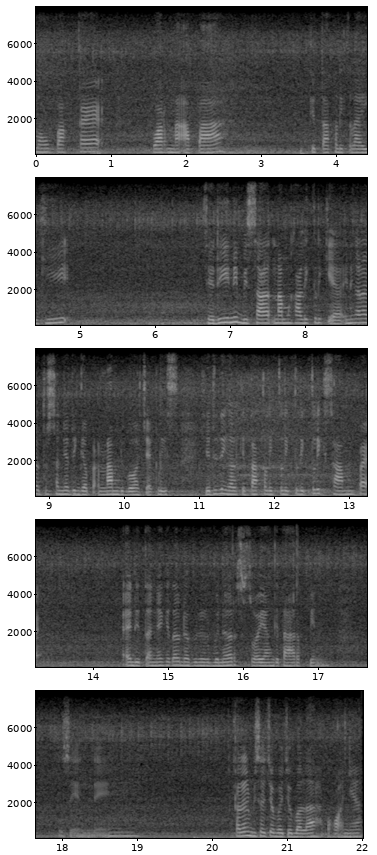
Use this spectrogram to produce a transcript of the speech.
mau pakai warna apa kita klik lagi jadi ini bisa 6 kali klik ya. Ini kan ada tulisannya 3 per 6 di bawah checklist. Jadi tinggal kita klik klik klik klik sampai editannya kita udah bener-bener sesuai yang kita harapin. Terus ini. Kalian bisa coba-cobalah pokoknya.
